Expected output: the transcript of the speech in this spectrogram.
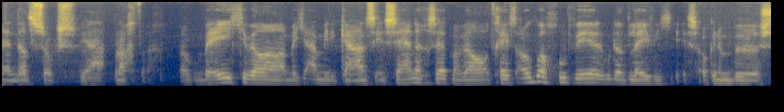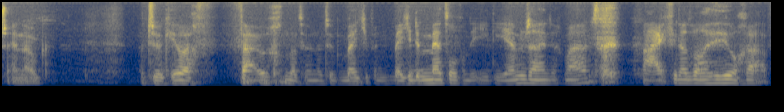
Ja. En dat is ook ja, prachtig. Ook een beetje wel een beetje Amerikaans in scène gezet, maar wel, het geeft ook wel goed weer hoe dat leventje is. Ook in een bus en ook natuurlijk heel erg vuig, omdat we natuurlijk een beetje, een beetje de metal van de EDM zijn, zeg maar. Maar ik vind dat wel heel gaaf.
